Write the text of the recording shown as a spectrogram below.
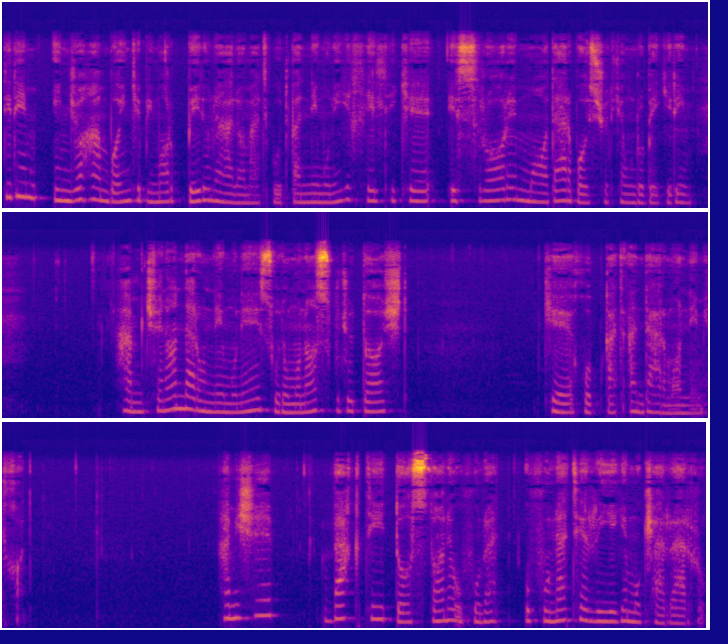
دیدیم اینجا هم با اینکه بیمار بدون علامت بود و نمونه خلطی که اصرار مادر باعث شد که اون رو بگیریم. همچنان در اون نمونه سودوموناس وجود داشت که خب قطعا درمان نمی‌خواد. همیشه وقتی داستان عفونت, عفونت ریه مکرر رو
